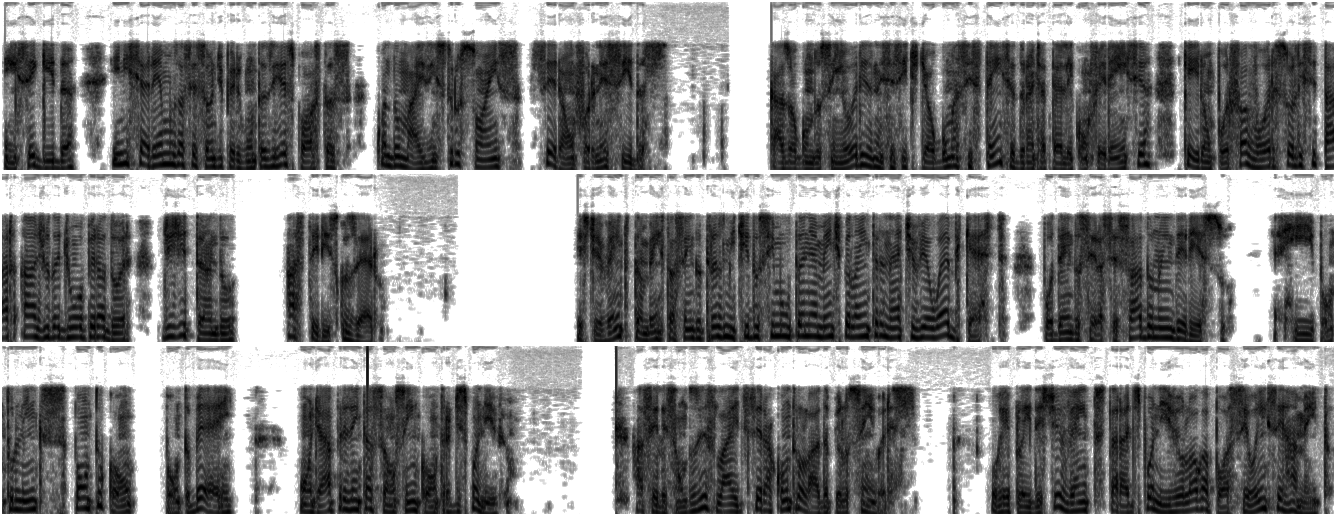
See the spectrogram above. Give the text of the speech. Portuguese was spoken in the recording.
Em seguida, iniciaremos a sessão de perguntas e respostas, quando mais instruções serão fornecidas. Caso algum dos senhores necessite de alguma assistência durante a teleconferência, queiram, por favor, solicitar a ajuda de um operador, digitando asterisco zero. Este evento também está sendo transmitido simultaneamente pela internet via webcast, podendo ser acessado no endereço ri.links.com.br onde a apresentação se encontra disponível. A seleção dos slides será controlada pelos senhores. O replay deste evento estará disponível logo após seu encerramento.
